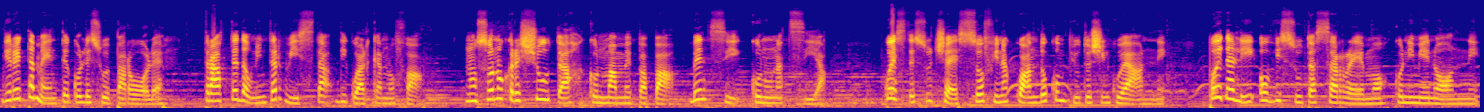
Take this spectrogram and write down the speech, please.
direttamente con le sue parole, tratte da un'intervista di qualche anno fa. Non sono cresciuta con mamma e papà, bensì con una zia. Questo è successo fino a quando ho compiuto 5 anni. Poi da lì ho vissuto a Sanremo con i miei nonni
